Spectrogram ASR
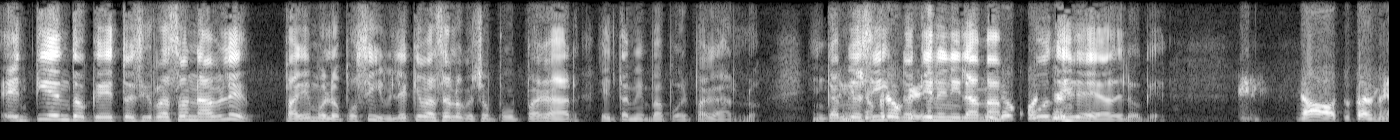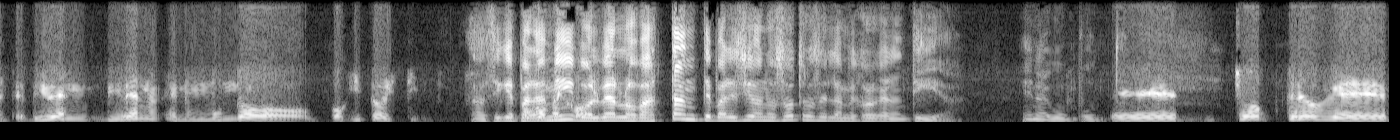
entiendo que esto es irrazonable, paguemos lo posible. ¿Qué va a ser lo que yo puedo pagar? Él también va a poder pagarlo. En cambio, sí, no tiene ni la más puta idea de lo que... No, totalmente. Viven, viven en un mundo un poquito distinto. Así que para mí volverlos bastante parecidos a nosotros es la mejor garantía en algún punto. Eh, yo creo que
